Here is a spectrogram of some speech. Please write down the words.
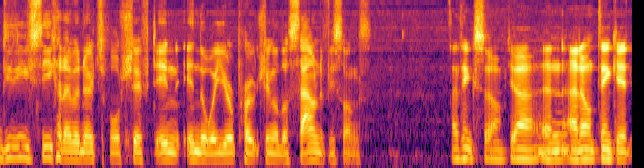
did you see kind of a noticeable shift in in the way you're approaching or the sound of your songs I think so. Yeah. And I don't think it,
